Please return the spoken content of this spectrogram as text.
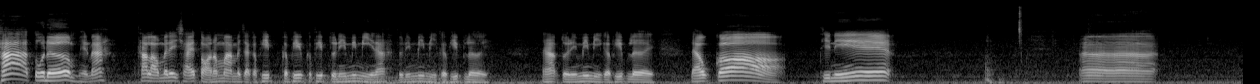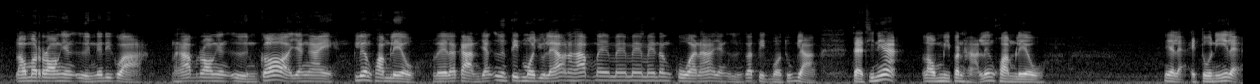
ถ้าตัวเดิมเห็นไหมถ้าเราไม่ได้ใช้ต่อน้ำมันมาจากกระพริบกระพริบกระพริบตัวนี้ไม่มีนะ ตัวนี้ไม่มีกระพริบเลยนะครับ ตัวนี้ไม่มีกระพริบเลย แล้วก็ทีนี้อ่าเรามาลองอย่างอื่นกันดีกว่า นะครับลองอย่างอื่นก็ยังไงเรื่องความเร็วเลยแล้วกัน อย่างอื่นติดหมดอยู่แล้วนะครับไม่ไม่ไม่ไม่ต้องกลัวนะอย่างอื่นก็ติดหมดทุกอย่าง แต่ทีเนี้ยเรามีปัญหาเรื่องความเร็วเนี่ยแหละไอ้ตัวนี้แหละ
